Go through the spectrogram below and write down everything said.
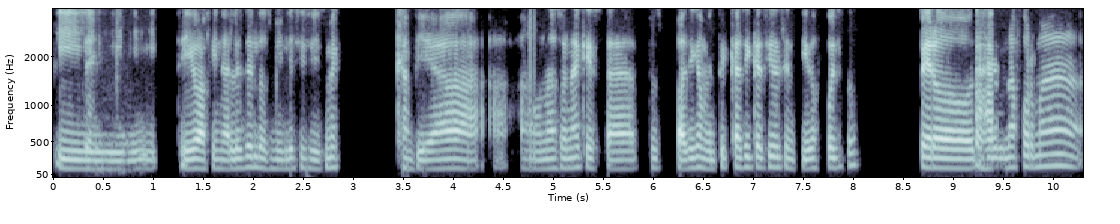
Y te digo, a finales del 2016 me cambié a, una zona que está, pues básicamente casi casi el sentido opuesto. Pero de alguna forma,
